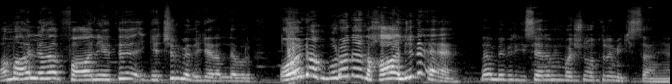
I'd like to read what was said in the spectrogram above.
Ama hala faaliyete geçirmedik herhalde bunu. Oğlum buranın hali ne? Ben bir bilgisayarımın başına oturayım iki saniye.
